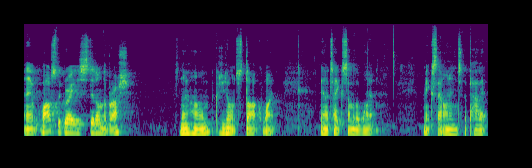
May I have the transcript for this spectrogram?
And then whilst the grey is still on the brush there's no harm because you don't want stark white. Then I take some of the white mix that on into the palette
